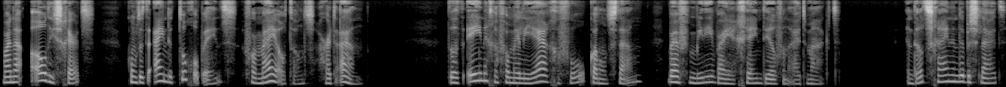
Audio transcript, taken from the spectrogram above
Maar na al die scherts komt het einde toch opeens, voor mij althans, hard aan. Dat het enige familiaire gevoel kan ontstaan bij een familie waar je geen deel van uitmaakt. En dat schijnende besluit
